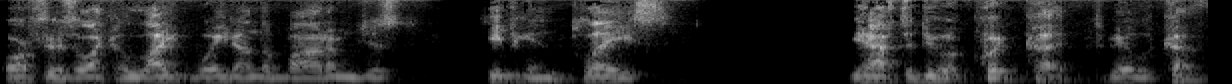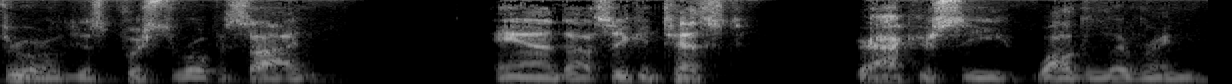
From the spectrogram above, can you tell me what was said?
or if there's like a light weight on the bottom, just keeping it in place, you have to do a quick cut to be able to cut through, or just push the rope aside. And uh, so you can test your accuracy while delivering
